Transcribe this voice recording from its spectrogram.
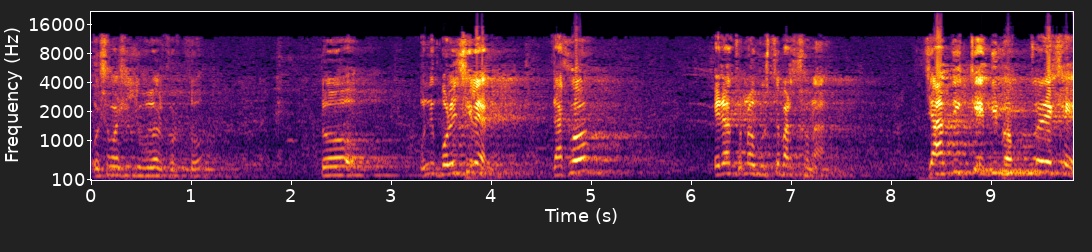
ওই সময় সে যুবদল করত। তো উনি বলেছিলেন, দেখো, এটা তোমরা বুঝতে পারছ না। জাতিকে বিভক্ত রেখে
